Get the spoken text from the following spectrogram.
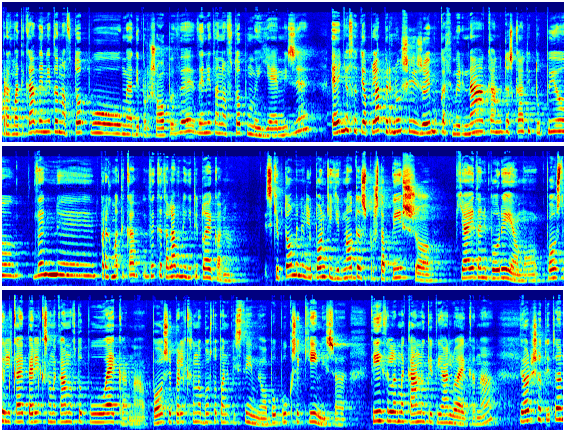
πραγματικά δεν ήταν αυτό που με αντιπροσώπευε, δεν ήταν αυτό που με γέμιζε. Ένιωθα ότι απλά περνούσε η ζωή μου καθημερινά κάνοντας κάτι το οποίο δεν, ε, πραγματικά δεν καταλάβαινα γιατί το έκανα. Σκεπτόμενοι λοιπόν και γυρνώντας προς τα πίσω ποια ήταν η πορεία μου, πώς τελικά επέλεξα να κάνω αυτό που έκανα, πώς επέλεξα να μπω στο πανεπιστήμιο, από πού ξεκίνησα, τι ήθελα να κάνω και τι άλλο έκανα, θεώρησα ότι ήταν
